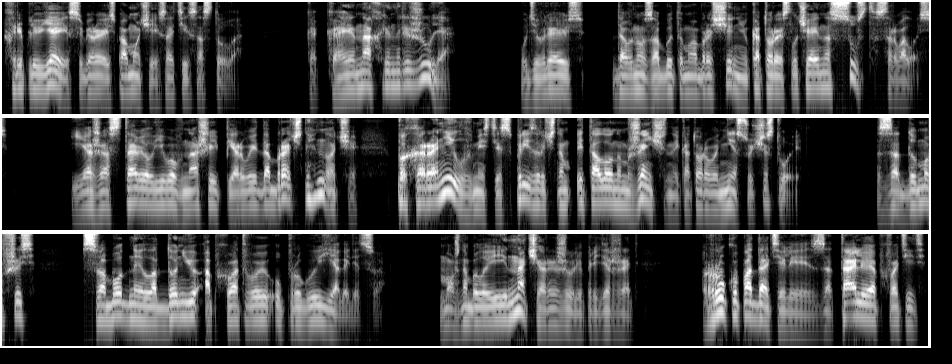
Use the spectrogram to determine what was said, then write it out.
Хриплю я и собираюсь помочь ей сойти со стула. Какая нахрен Рыжуля? Удивляюсь давно забытому обращению, которое случайно с уст сорвалось. Я же оставил его в нашей первой добрачной ночи, похоронил вместе с призрачным эталоном женщины, которого не существует. Задумавшись, свободной ладонью обхватываю упругую ягодицу. Можно было и иначе рыжулю придержать. Руку подать или за талию обхватить.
